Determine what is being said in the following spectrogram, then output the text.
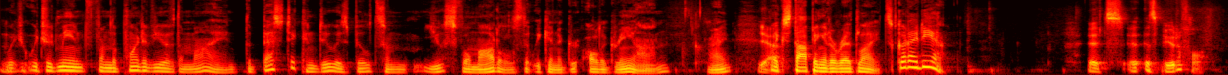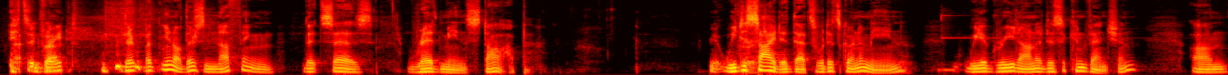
Which, mm-hmm. which would mean, from the point of view of the mind, the best it can do is build some useful models that we can agree, all agree on, right? Yeah. Like stopping at a red light. It's a good idea. It's it's beautiful. It's a great, there, but you know, there's nothing that says red means stop. We decided that's what it's going to mean. We agreed on it as a convention. Um,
